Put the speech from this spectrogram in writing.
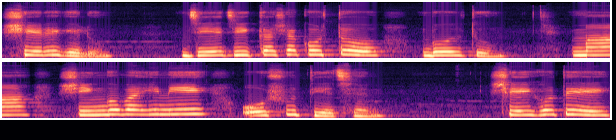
সেরে গেলুম। যে জিজ্ঞাসা করত বলতুম, মা, সিংহবাহিনী ওষুধ দিয়েছেন। সেই হতেই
